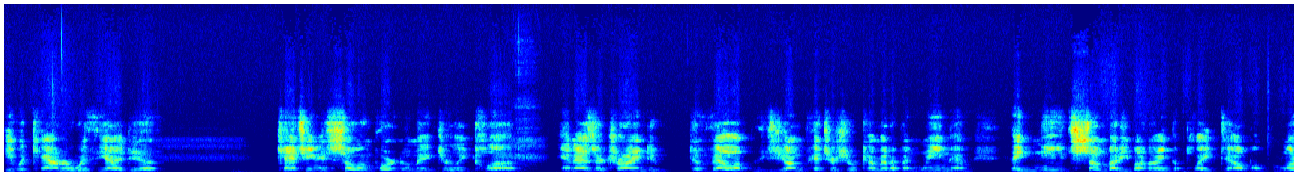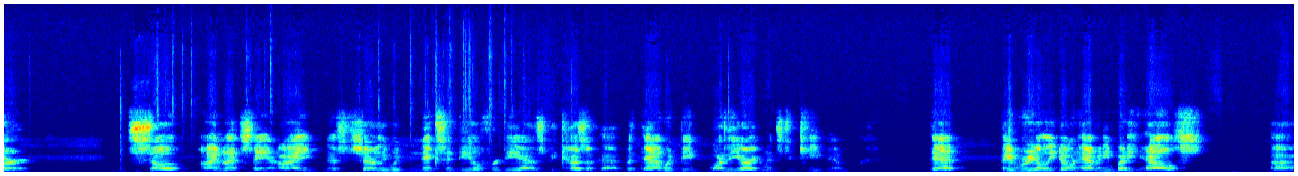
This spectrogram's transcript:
he would counter with the idea of catching is so important to a major league club, and as they're trying to develop these young pitchers who are coming up and wean them, they need somebody behind the plate to help them learn. So I'm not saying I necessarily would nix a deal for Diaz because of that, but that would be one of the arguments to keep him. That they really don't have anybody else, uh,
